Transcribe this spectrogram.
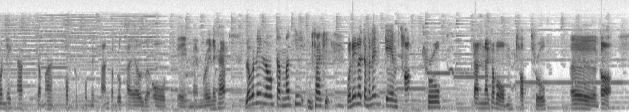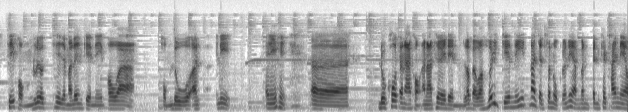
วัสดีครับ กลับมาพบกับผมอีกครั้งกับลูกคาเอลหรือโอเกมแมม o รีนะครับ แล้ววันนี้เรากลับมาที่ไม่ใช่ วันนี้เราจะมาเล่นเกม Top Troop กันนะครับผม Top Troop เออ ก็ที่ผมเลือกที่จะมาเล่นเกมนี้ เพราะว่าผมดูอันนี่ไอ้นี่เอ่อ ดูโฆษณาของอนาเธอร์เดนแล้วแบบว่า เฮ้ย เกมนี้น่าจะสนุกแล้วเนี่ย มันเป็นคล้ายๆ แนว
